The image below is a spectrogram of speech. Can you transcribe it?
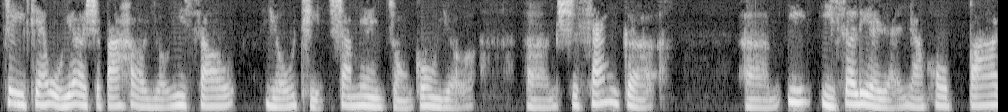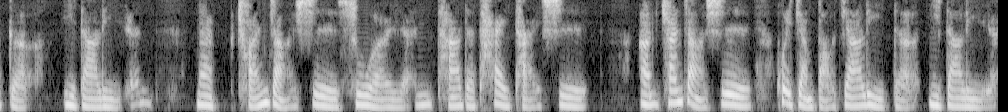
这一天五月二十八号有一艘游艇，上面总共有嗯十三个嗯以以色列人，然后八个意大利人。那船长是苏俄人，他的太太是。啊，船长是会讲保加利的意大利人，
